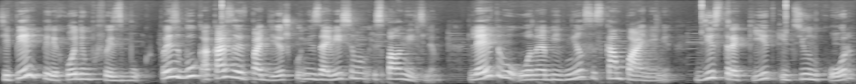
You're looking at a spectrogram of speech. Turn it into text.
Теперь переходим к Facebook. Facebook оказывает поддержку независимым исполнителям. Для этого он объединился с компаниями DistroKid и TuneCore.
